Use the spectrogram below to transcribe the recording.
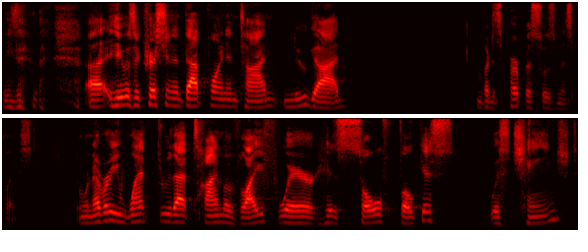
uh, he was a Christian at that point in time, knew God, but his purpose was misplaced. And whenever he went through that time of life where his sole focus was changed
